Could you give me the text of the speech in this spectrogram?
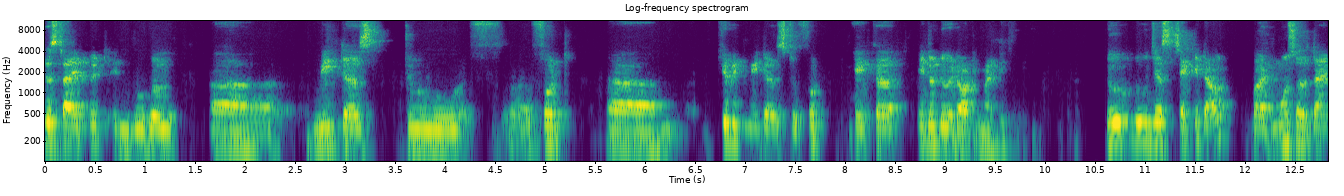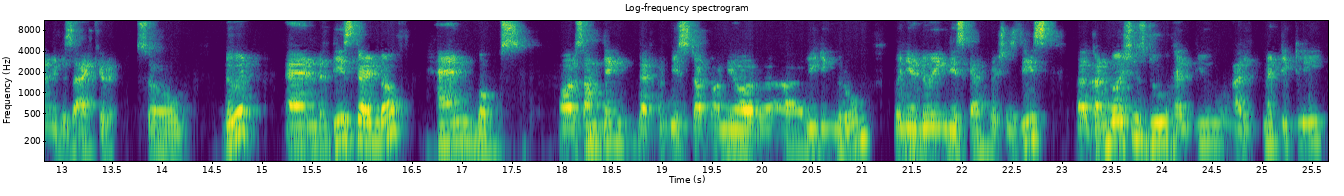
Just type it in Google uh, meters to foot, uh, cubic meters to foot acre, it'll do it automatically. Do, do just check it out, but most of the time it is accurate. So do it. And these kind of handbooks or something that could be stuck on your uh, reading room when you're doing these calculations. These uh, conversions do help you arithmetically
